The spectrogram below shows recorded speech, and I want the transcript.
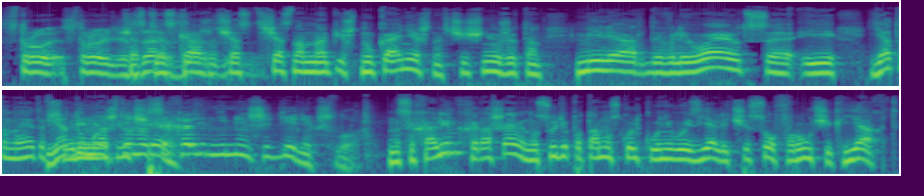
стро, строили. Сейчас за... тебе скажут, сейчас, сейчас нам напишут, ну, конечно, в Чечню же там миллиарды вливаются, и я-то на это все я время думаю, отвечаю. что на Сахалин не меньше денег шло. На Сахалин хорошаве, но судя по тому, сколько у него изъяли часов, ручек, яхт,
